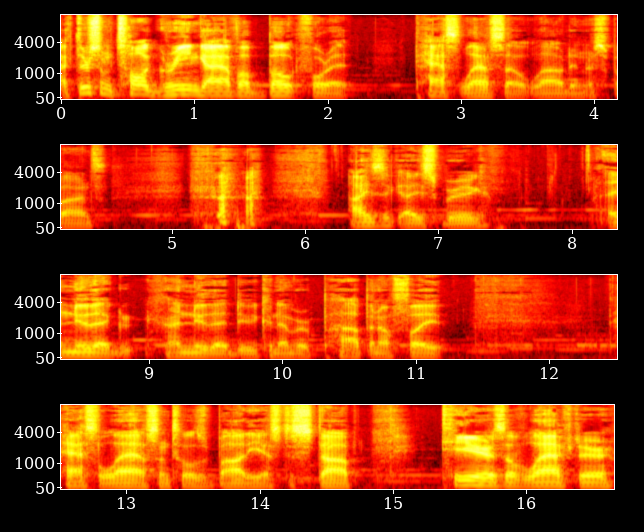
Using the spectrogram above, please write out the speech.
I threw some tall green guy off a boat for it. Pass laughs out loud in response. Isaac Iceberg. I knew that I knew that dude could never pop in a fight. Pass laughs until his body has to stop. Tears of laughter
